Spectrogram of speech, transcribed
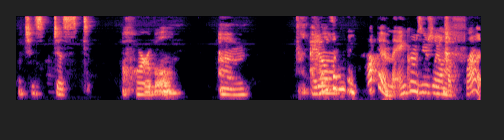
which is just horrible. Um, I How does don't, that even happen? The anchor is usually on the front.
